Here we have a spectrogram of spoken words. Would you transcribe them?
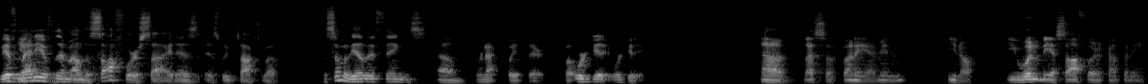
We have yeah. many of them on the software side, as as we've talked about. But some of the other things, um, we're not quite there, but we're getting we're getting. Um, that's so funny. I mean, you know, you wouldn't be a software company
